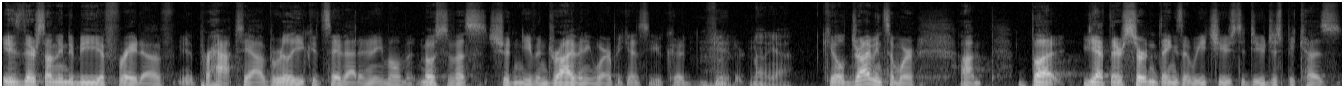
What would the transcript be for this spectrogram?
is there something to be afraid of? Perhaps, yeah. Really, you could say that at any moment. Most of us shouldn't even drive anywhere because you could get No, yeah. killed driving somewhere. Um, but yet, there's certain things that we choose to do just because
